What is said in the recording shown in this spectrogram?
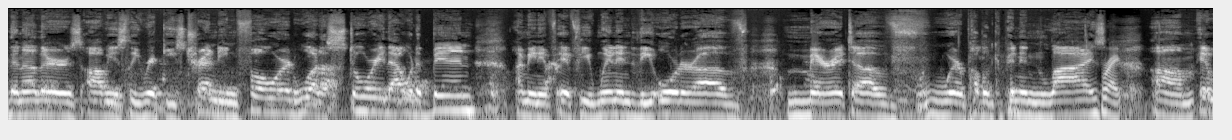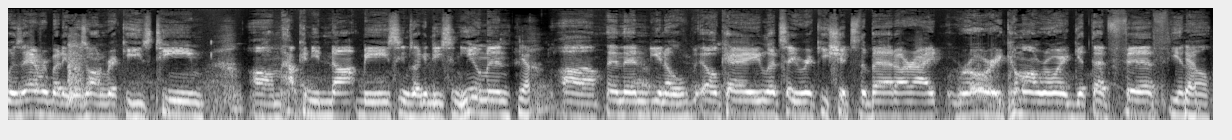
than others. Obviously, Rickie's trending forward. What a story that would have been. I mean, if, if he went into the order of merit of where public opinion lies, Right. Um, it was everybody was on Rickie's team. Um, how can you not be? Seems like a decent human. Yep. Um, and then you know, okay, let's say Rickie shits the bed. All right, Rory, come on, Rory, get that fifth. You know,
